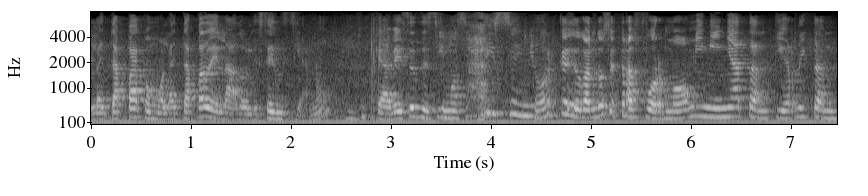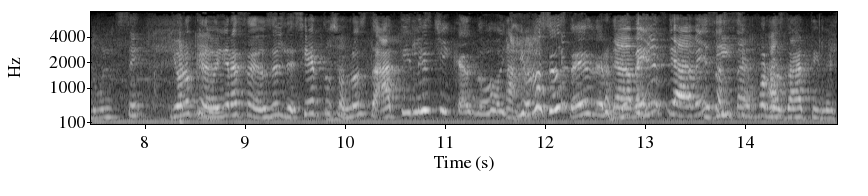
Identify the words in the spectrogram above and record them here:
la etapa como la etapa de la adolescencia, ¿no? Que a veces decimos, ay Señor, que cuando se transformó mi niña tan tierna y tan dulce. Yo lo que doy gracias a Dios del desierto son los dátiles, chicas, no, yo no sé ustedes, pero ya ves, ya ves, hasta, por los hasta- dátiles.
